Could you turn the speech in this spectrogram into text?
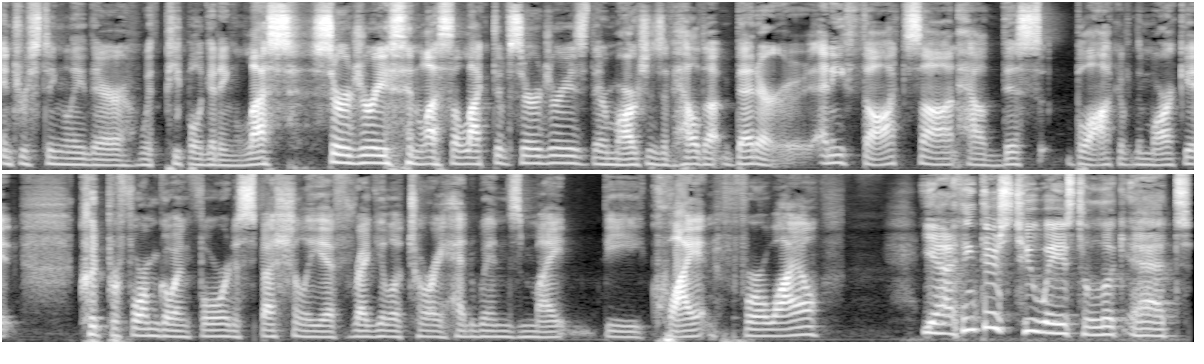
Interestingly, they're with people getting less surgeries and less elective surgeries, their margins have held up better. Any thoughts on how this block of the market could perform going forward, especially if regulatory headwinds might be quiet for a while? Yeah, I think there's two ways to look at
